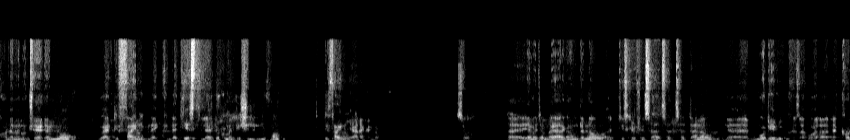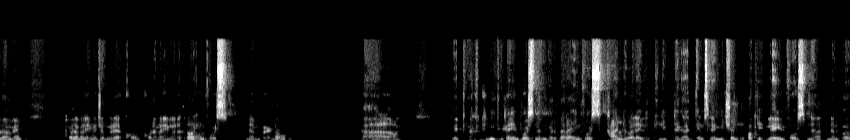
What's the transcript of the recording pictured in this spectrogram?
ኮለመኖቹ ላይ ደግሞ Defining like ለቴስት ለዶክመንቴሽን የሚሆን ዲፋይን እያደረግን ነው የመጀመሪያ ያደረገው ምንድነው? ዲስክሪፕሽን ሰጠ ነው ለሞዴሉ። ከዛ በኋላ ለኮለመን ኮለመን የመጀመሪያ ኮለመን የመረጥ ነው ኢንቮይስ ነምበር ነው። ከኢንቮይስ ነምበር በላይ ኢንቮይስ ከአንድ በላይ ሊደጋገም ስለሚችል ኦኬ ለኢንቮይስ ነምበሩ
